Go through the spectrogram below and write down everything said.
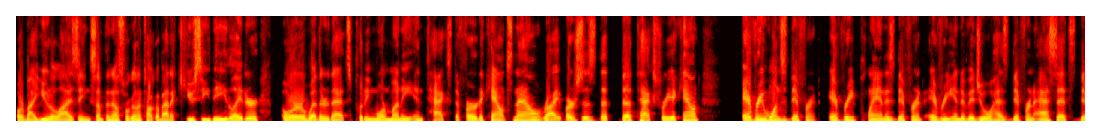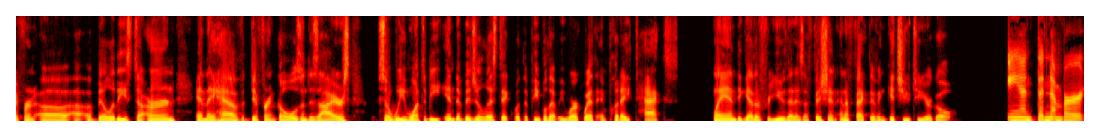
or by utilizing something else we're going to talk about a QCD later or whether that's putting more money in tax deferred accounts now, right? Versus the the tax-free account. Everyone's different. Every plan is different. Every individual has different assets, different uh, uh, abilities to earn, and they have different goals and desires. So we want to be individualistic with the people that we work with and put a tax plan together for you that is efficient and effective and get you to your goal. And the number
